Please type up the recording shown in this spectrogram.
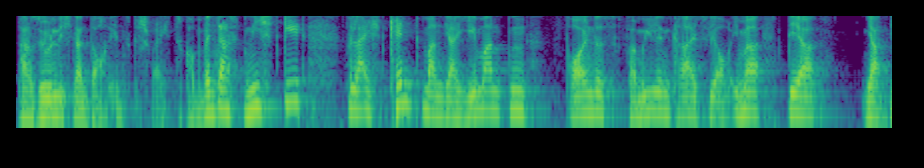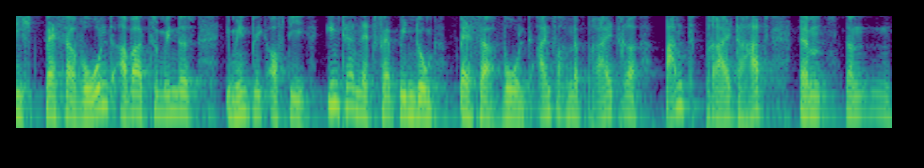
persönlich dann doch ins Gespräch zu kommen. Wenn das nicht geht, vielleicht kennt man ja jemanden, Freundes, Familienkreis, wie auch immer, der ja, nicht besser wohnt, aber zumindest im Hinblick auf die Internetverbindung besser wohnt, einfach eine breitere Bandbreite hat, ähm, dann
